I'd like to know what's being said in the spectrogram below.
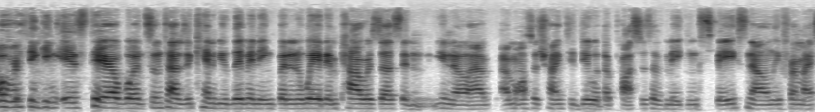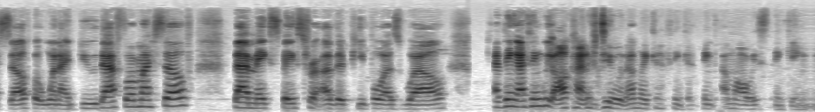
overthinking is terrible and sometimes it can be limiting but in a way it empowers us and you know I'm, I'm also trying to deal with the process of making space not only for myself but when i do that for myself that makes space for other people as well I think I think we all kind of do it. I'm like, I think, I think I'm always thinking.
